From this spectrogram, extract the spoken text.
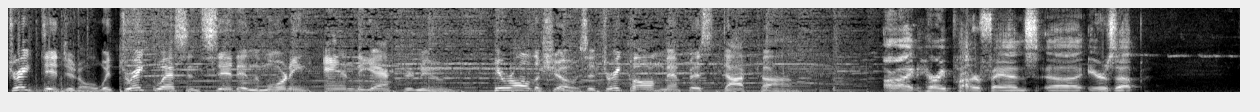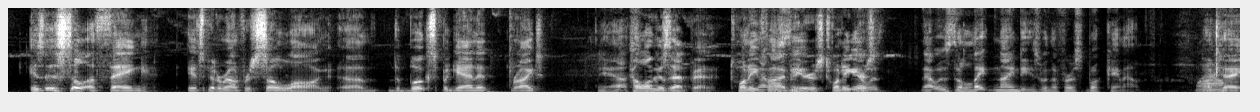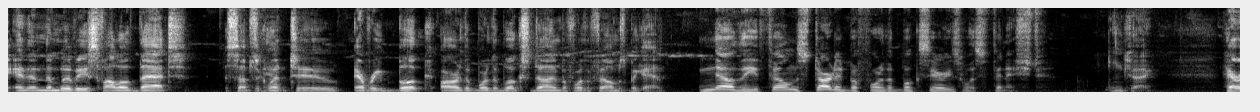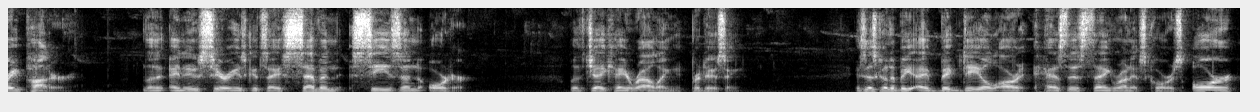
Drake Digital with Drake Wes and Syd in the morning and the afternoon. Hear all the shows at DrakeHallMemphis.com. All right, Harry Potter fans, uh, ears up. Is this still a thing? It's been around for so long. Uh, the books began it, right? Yeah. How long has that been? That 25 was the- years, 20 years? That was, that was the late 90s when the first book came out. Wow. Okay, and then the movies followed that subsequent to every book, or the, were the books done before the films began? No, the film started before the book series was finished. Okay. Harry Potter, the, a new series gets a seven season order with J.K. Rowling producing. Is this going to be a big deal, or has this thing run its course? Or,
